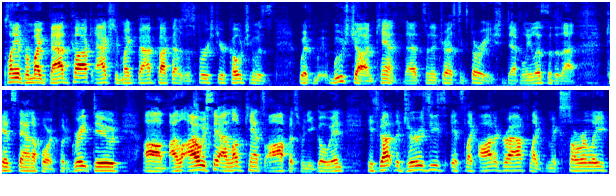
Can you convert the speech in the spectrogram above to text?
playing for Mike Babcock. Actually, Mike Babcock, that was his first year coaching, was with Moose and Kent. That's an interesting story. You should definitely listen to that. Kent Staniforth, but a great dude. Um, I, I, always say I love Kent's office when you go in. He's got the jerseys. It's like autographed, like McSorley,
